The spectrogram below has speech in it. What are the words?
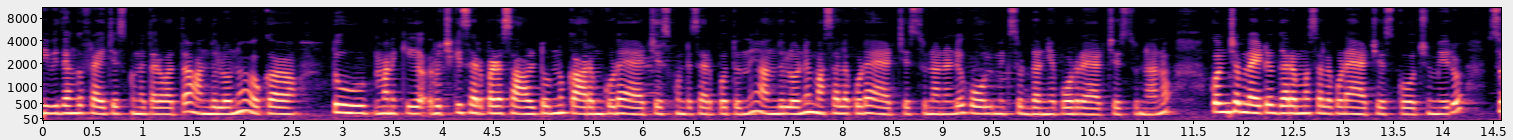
ఈ విధంగా ఫ్రై చేసుకున్న తర్వాత అందులోనూ ఒక టూ మనకి రుచికి సరిపడా సాల్ట్ను కారం కూడా యాడ్ చేసుకుంటే సరిపోతుంది. అందులోనే మసాలా కూడా యాడ్ చేస్తున్నానండి. హోల్ మిక్స్డ్ ధనియా పౌడర్ యాడ్ చేస్తున్నాను. కొంచెం లైట్గా గరం మసాలా కూడా యాడ్ చేసుకోవచ్చు మీరు. సో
